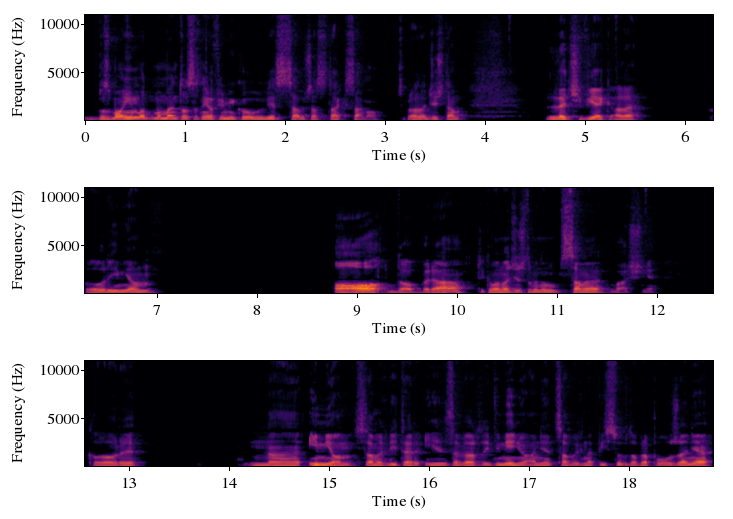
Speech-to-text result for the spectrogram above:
Bo z moim od momentu ostatniego filmiku jest cały czas tak samo. Co prawda gdzieś tam leci wiek, ale kolor imion. O, dobra. Tylko mam nadzieję, że to będą same właśnie kolory imion samych liter i zawartych w imieniu, a nie całych napisów. Dobra, położenie.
